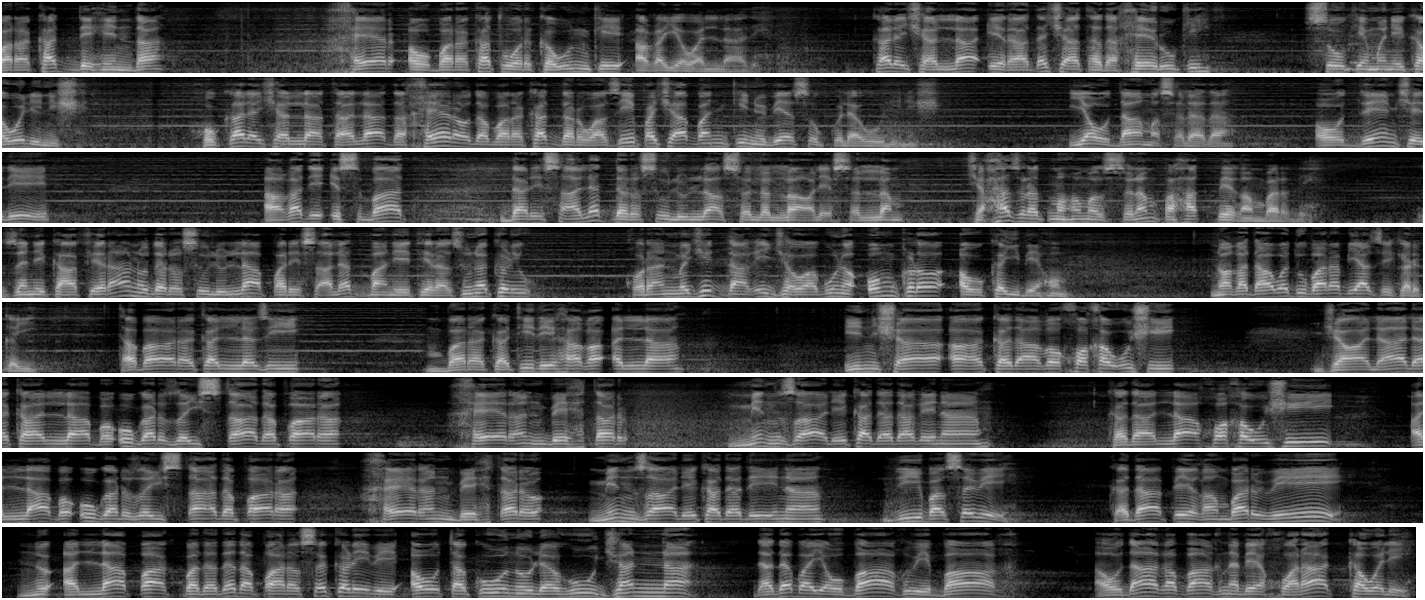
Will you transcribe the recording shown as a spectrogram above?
برکت دهنده خیر او برکت ورکون کې هغه یو الله دی کله چې الله اراده چاته د خیر وکي څوک یې منې کولی نشي خو کله چې الله تعالی د خیر او د برکت دروازې په چا بند کړي نو بیا څوک کولاولی نشي یو دا مسله ده او دویم چې دی هغه د اثبات د رسالت د رسول الله صلی الله علیه وسلم چې حضرت محمد سلام په حق پیغمبر دی ځنې کافرانو د رسول الله پر رسالت باندې اعتراضونه کړیو قرآن مجید داغي جوابونه اوم کړو او کوي به هم نو هغه دعوه دوباره بیا ذکر کوي تبارک الذی برکتی دی هغه الله ان شاء کدا هغه خوخه وشي جعل لك الله به وګرځي ستا د پاره خیرا بهتر من ذالک د دغنا که د الله خوښه وشي الله به وګرځوي ستا دپاره خیرا بهتر من ذالک د دینه دوی به څه وي که دا پیغمبر وي نو الله پاک به د ده دپاره څه کړی وي او تکون له جنه د ده به یو باغ وي باغ او دغه باغ نه به خوراک کولی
